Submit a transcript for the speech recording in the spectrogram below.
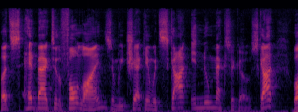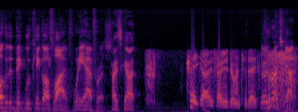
Let's head back to the phone lines and we check in with Scott in New Mexico. Scott, welcome to Big Blue Kickoff Live. What do you have for us? Hi, Scott. Hey guys, how you doing today? Good, Good Scott.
